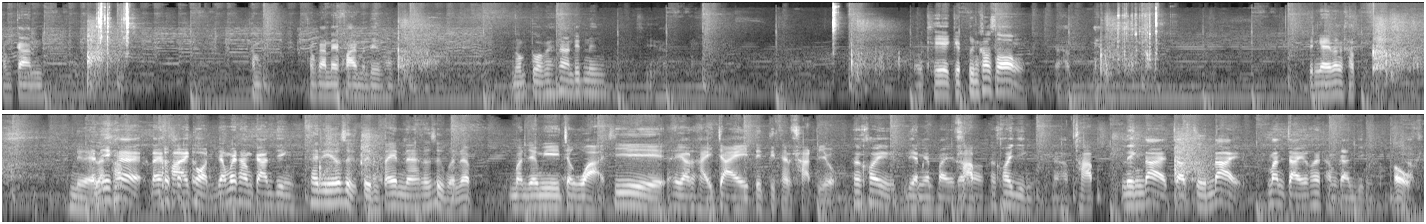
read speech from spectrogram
ทำการ ทำทำการไดไฟล์เหมือนเดิมครับโน้มตัวไปข้างหน้านิดนึงโอเคครับโอเค เก็บปืนเข้าซองนะครับ เป็นไงบ้างครับเหนื่อยอันแล้วนี้ครัแค่บไดไฟล์ก่อนยังไม่ทำการยิง แค่นี้รู้สึกตื่นเต้นนะ รู้สึกเหมือนแบบมันยังมีจังหวะที่ยังหายใจติดติดขัดขัดๆอยู่ ค่อยๆเรียนกันไปแล้วครับ ก็ค่อยๆยิงนะครับครับ เล็งได้จัดศูนย์ได้มั่นใจก็ค่อยทำการยิง โอเค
